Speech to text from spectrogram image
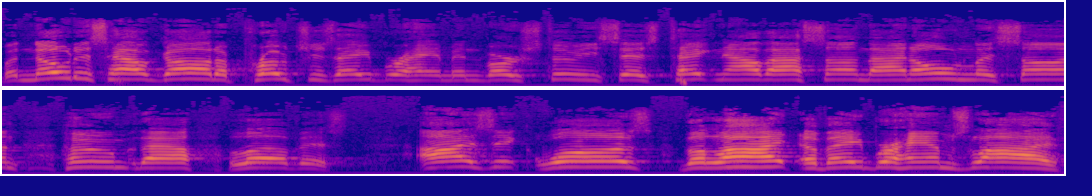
But notice how God approaches Abraham in verse 2. He says, Take now thy son, thine only son, whom thou lovest. Isaac was the light of Abraham's life.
